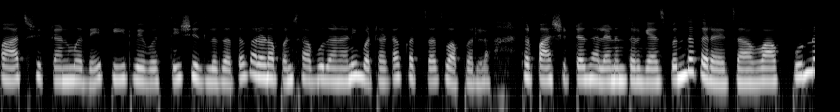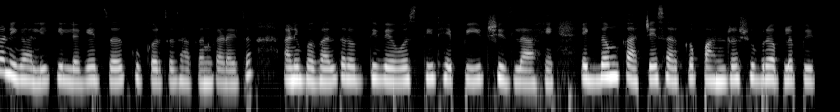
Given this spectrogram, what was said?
पाच शिट्ट्यांमध्ये पीठ व्यवस्थित शिजलं जातं कारण आपण साबुदाणा आणि बटाटा कच्चाच वापरला. तर पाच शिट्ट्या झाल्यानंतर गॅस बंद करायचा. वाफ पूर्ण निघाली की लगेचच कुकरचं झाकण काढायचं आणि बघाल तर अगदी व्यवस्थित हे पीठ शिजलं आहे. एकदम काचेसारखं पांढरं शुभ्र आपलं पीठ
